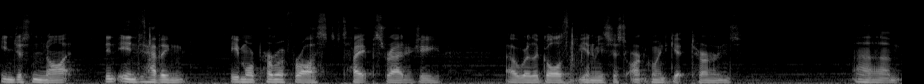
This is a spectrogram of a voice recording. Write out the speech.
in just not in, in having a more permafrost type strategy uh, where the goal is that the enemies just aren't going to get turns. Um,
